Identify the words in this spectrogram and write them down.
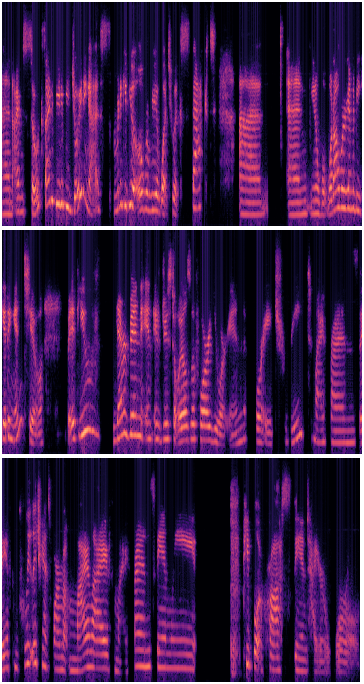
and I'm so excited for you to be joining us. I'm going to give you an overview of what to expect um, and you know what, what all we're going to be getting into. But if you've never been introduced to oils before, you are in for a treat, my friends. They have completely transformed my life, my friends, family, people across the entire world.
